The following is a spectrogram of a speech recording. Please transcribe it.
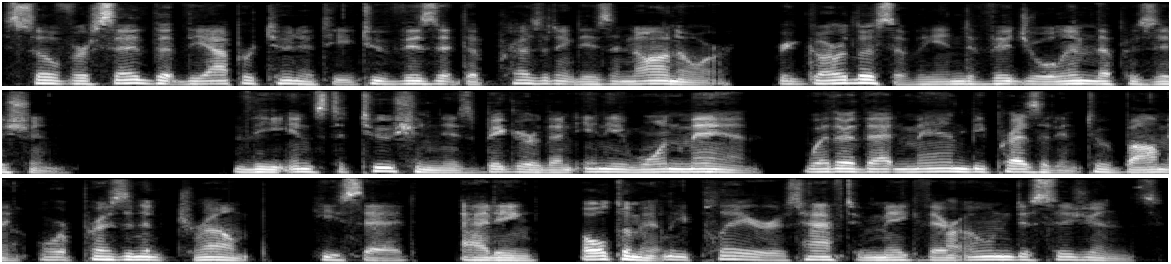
Silver said that the opportunity to visit the president is an honor, regardless of the individual in the position. The institution is bigger than any one man, whether that man be President Obama or President Trump, he said, adding, ultimately players have to make their own decisions.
